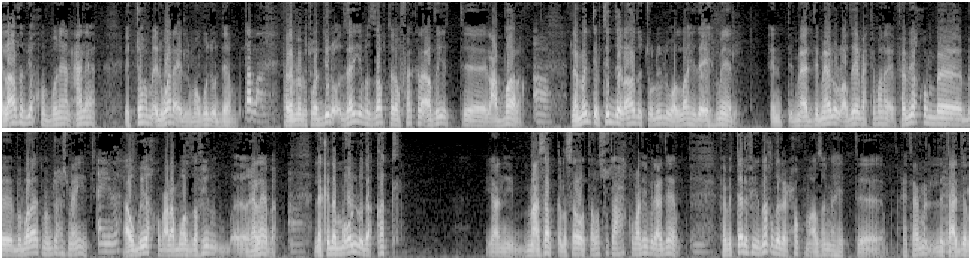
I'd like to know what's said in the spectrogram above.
القاضي بيحكم بناء على التهم الورق اللي موجود قدامه. طبعا. فلما بتودي له زي بالظبط لو فاكرة قضية آه، العبارة. آه. لما انت بتدي القاضي تقول له والله ده إهمال. انت مقدمة له القضية باعتبارها فبيحكم ببراءة ممدوح إسماعيل. أيوه. أو بيحكم على موظفين غلابة. لكن لما أقول له ده قتل يعني مع سبق الاصرار والترصد هحكم عليه بالإعدام. فبالتالي في نقد للحكم أظن هيت هيتعمل لتعديل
